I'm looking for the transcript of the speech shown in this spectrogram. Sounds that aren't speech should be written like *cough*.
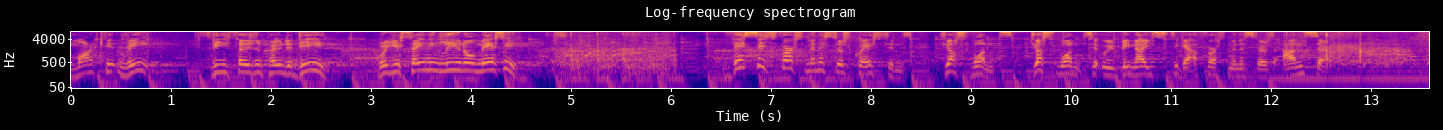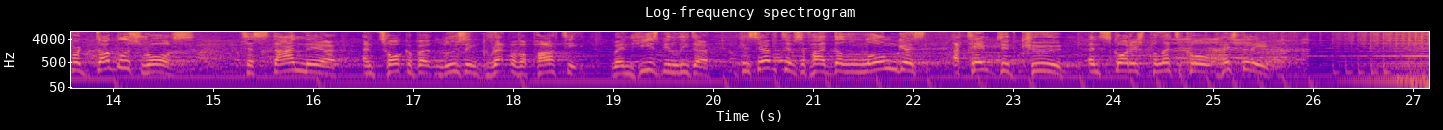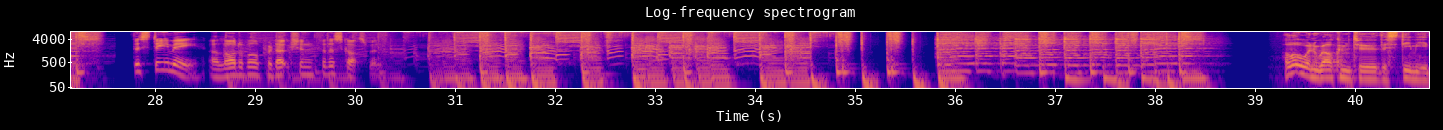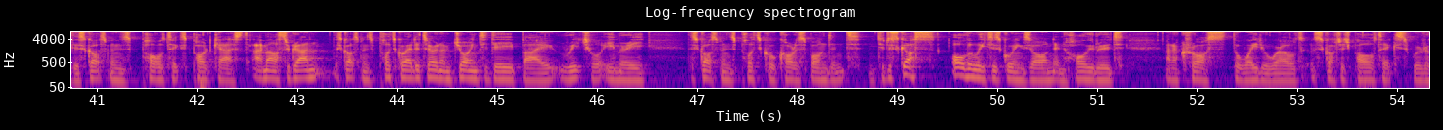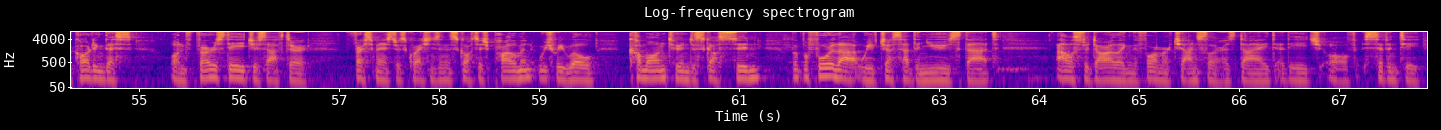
market rate, £3,000 a day. Were you signing Lionel Messi? This is First Minister's questions. Just once, just once, it would be nice to get a First Minister's answer. For Douglas Ross to stand there and talk about losing grip of a party when he's been leader, the Conservatives have had the longest attempted coup in Scottish political history. The Steamie, a laudable production for the Scotsman. Hello and welcome to the Steamie, the Scotsman's Politics podcast. I'm Alistair Grant, the Scotsman's political editor, and I'm joined today by Rachel Amery, the Scotsman's political correspondent, to discuss all the latest goings on in Holyrood and across the wider world of Scottish politics. We're recording this on Thursday, just after First Minister's questions in the Scottish Parliament, which we will come on to and discuss soon. But before that, we've just had the news that Alistair Darling, the former Chancellor, has died at the age of 70.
